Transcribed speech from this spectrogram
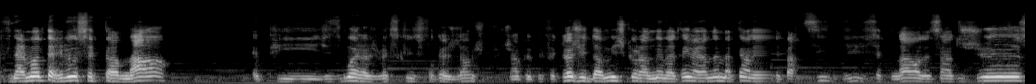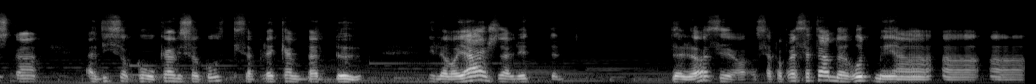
finalement, on est arrivé au secteur nord. Et puis, j'ai dit, moi, là, je m'excuse, il faut que je dorme, j'en peux plus. Fait là, j'ai dormi jusqu'au lendemain matin. Le lendemain matin, on est parti du secteur nord, on est descendu jusqu'en à au camp Visoko, qui s'appelait Camp 2. Et le voyage de, de, là, c'est à peu près 7 heures de route, mais en, en,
